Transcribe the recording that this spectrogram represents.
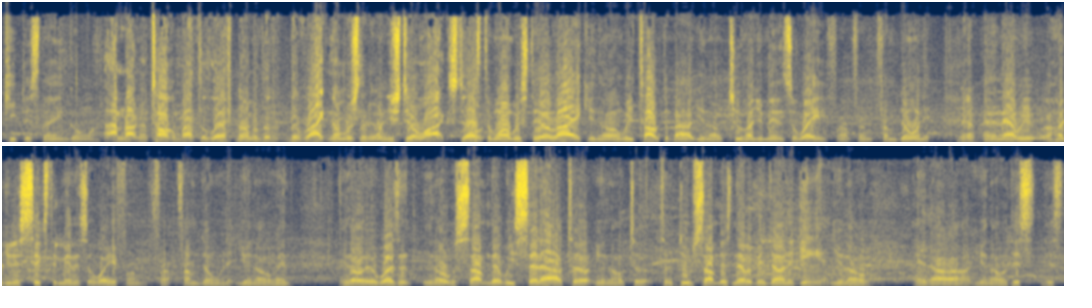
keep this thing going. I'm not going to talk about the left number. The, the right number is the one you still like. Still, that's the one we still like. You know, and we talked about you know 200 minutes away from from, from doing it. Yeah. And now we're 160 minutes away from, from from doing it. You know, and you know it wasn't you know it was something that we set out to you know to to do something that's never been done again. You know. Mm-hmm and uh, you know this this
